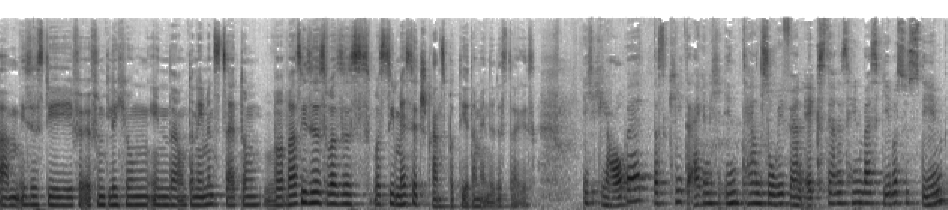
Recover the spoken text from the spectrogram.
Ähm, ist es die Veröffentlichung in der Unternehmenszeitung? Was ist es, was, es, was die Message transportiert am Ende des Tages? Ich glaube, das gilt eigentlich intern so wie für ein externes Hinweisgebersystem.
